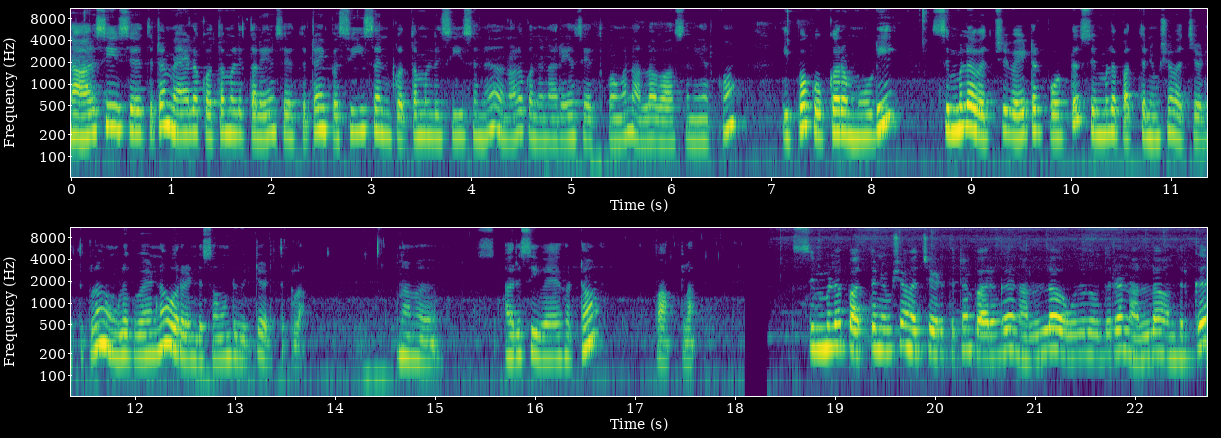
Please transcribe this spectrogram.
நான் அரிசியை சேர்த்துட்டேன். மேலே கொத்தமல்லி தலையும் சேர்த்துட்டேன். இப்போ சீசன் கொத்தமல்லி சீசனு அதனால் கொஞ்சம் நிறைய சேர்த்துக்கோங்க. நல்லா வாசனையாக இருக்கும். இப்போ குக்கரை மூடி சிம்மில் வச்சு வெயிட்டர் போட்டு சிம்மில் பத்து நிமிஷம் வச்சு எடுத்துக்கலாம். உங்களுக்கு வேணால் ஒரு ரெண்டு சவுண்டு விட்டு எடுத்துக்கலாம். நம்ம அரிசி வேகட்டும். பார்க்கலாம். சிம்மில் பத்து நிமிஷம் வச்சு எடுத்துட்டேன் பாருங்கள் நல்லா உதிர உதிர நல்லா வந்திருக்கு.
